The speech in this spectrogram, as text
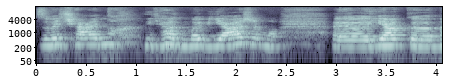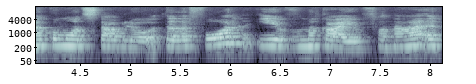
Звичайно, як ми в'яжемо, е, як на комод ставлю телефон і вмикаю фона... е,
